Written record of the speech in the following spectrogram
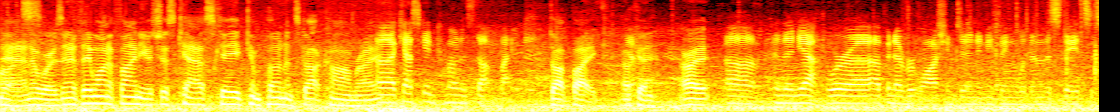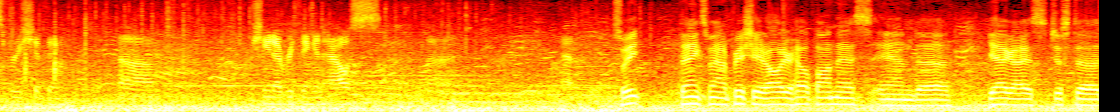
yeah, no worries. And if they want to find you, it's just cascadecomponents.com, right? Uh, cascadecomponents.bike. Dot bike. Okay. All right. Um, and then, yeah, we're uh, up in Everett, Washington. Anything within the states is free shipping. Um, machine everything in house. Uh. Sweet. Thanks, man. Appreciate all your help on this. And uh, yeah, guys, just uh,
